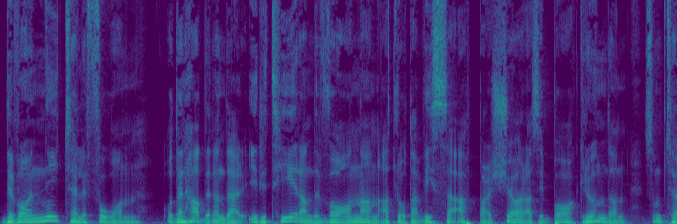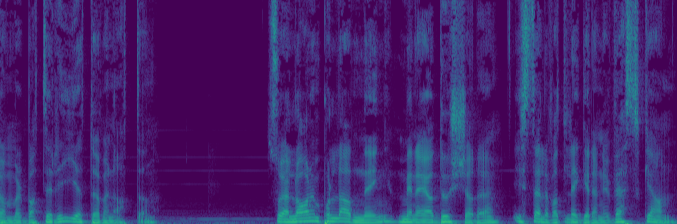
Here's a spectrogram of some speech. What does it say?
Det var en ny telefon och den hade den där irriterande vanan att låta vissa appar köras i bakgrunden som tömmer batteriet över natten. Så jag la den på laddning medan jag duschade istället för att lägga den i väskan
